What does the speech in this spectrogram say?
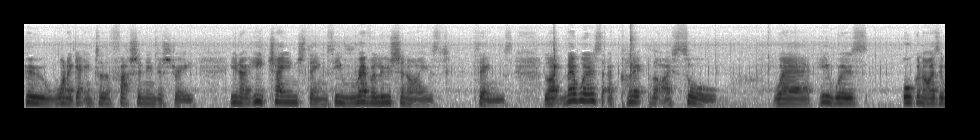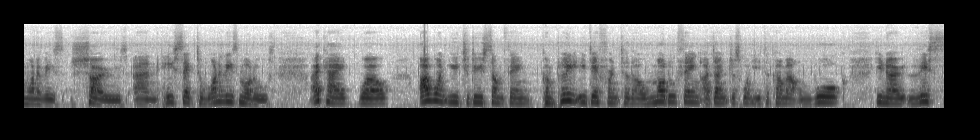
who want to get into the fashion industry. You know, he changed things, he revolutionized things. Like, there was a clip that I saw where he was organizing one of his shows and he said to one of these models, Okay, well, I want you to do something completely different to the whole model thing. I don't just want you to come out and walk. You know, this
